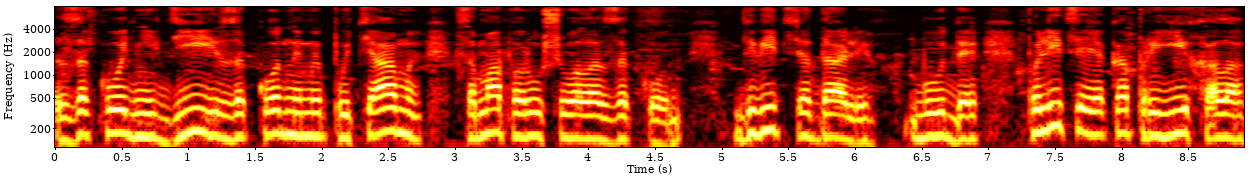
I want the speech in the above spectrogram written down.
законні дії законними путями, сама порушувала закон. Дивіться далі. Буде поліція, яка приїхала.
